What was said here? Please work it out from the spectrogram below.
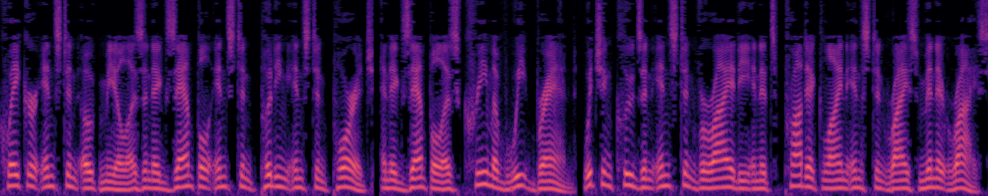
Quaker Instant Oatmeal is an example. Instant pudding Instant porridge, an example is Cream of Wheat brand, which includes an instant variety in its product line. Instant Rice Minute Rice,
